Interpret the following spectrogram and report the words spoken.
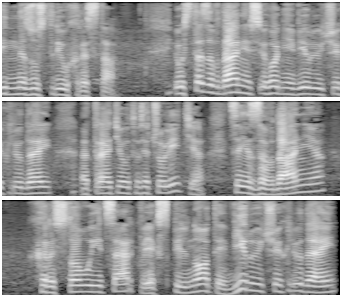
він не зустрів Христа. І ось це завдання сьогодні віруючих людей третього тисячоліття. Це є завдання Христової церкви як спільноти віруючих людей,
